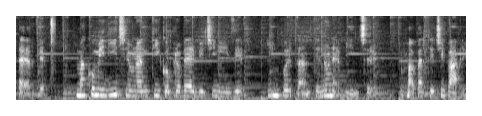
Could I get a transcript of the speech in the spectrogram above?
perde. Ma come dice un antico proverbio cinese, l'importante non è vincere, ma partecipare.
